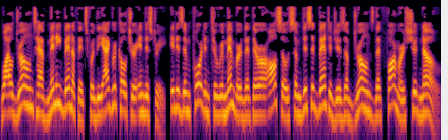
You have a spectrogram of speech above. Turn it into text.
While drones have many benefits for the agriculture industry, it is important to remember that there are also some disadvantages of drones that farmers should know.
